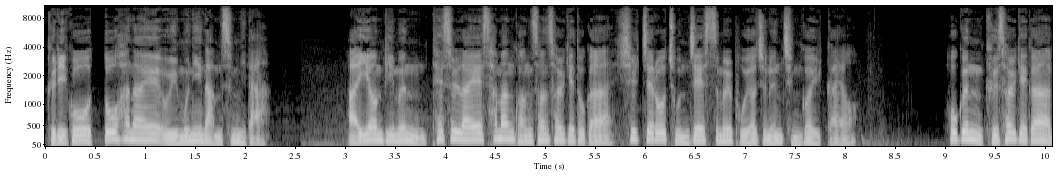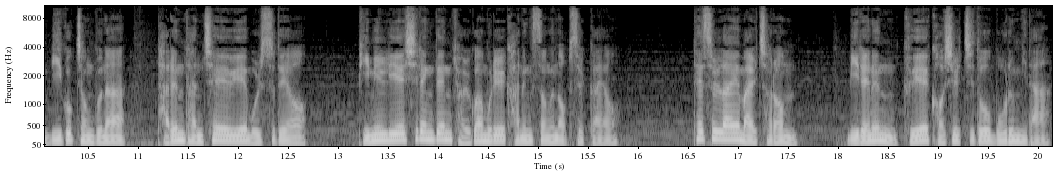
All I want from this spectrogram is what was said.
그리고 또 하나의 의문이 남습니다. 아이언 빔은 테슬라의 사망 광선 설계도가 실제로 존재했음을 보여주는 증거일까요? 혹은 그 설계가 미국 정부나 다른 단체에 의해 몰수되어 비밀리에 실행된 결과물일 가능성은 없을까요? 테슬라의 말처럼 미래는 그의 것일지도 모릅니다.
